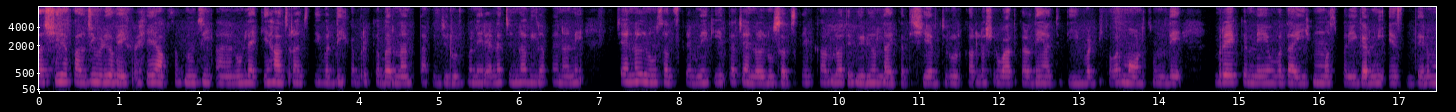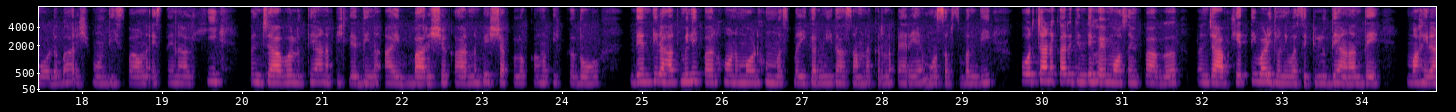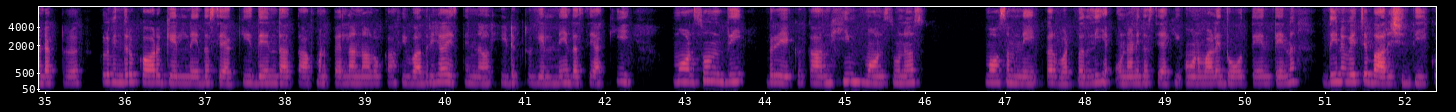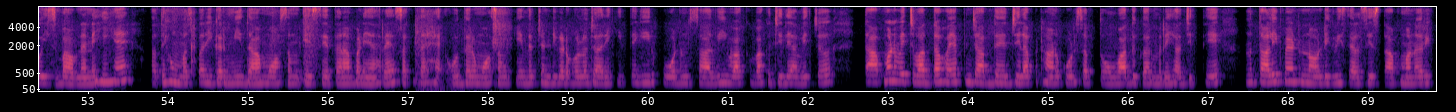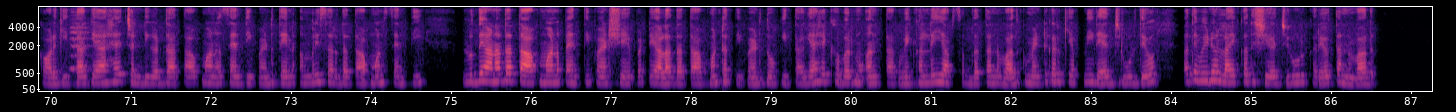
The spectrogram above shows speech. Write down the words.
ਸਤਿ ਸ਼੍ਰੀ ਅਕਾਲ ਜੀ, ਵੀਡੀਓ ਵੇਖ ਰਹੇ ਆਪ ਸਭ ਨੂੰ ਜੀ, ਆਇਆਂ ਨੂੰ ਲੈ ਕੇ ਹਾਜ਼ਰ ਅੱਜ ਦੀ ਵੱਡੀ ਖਬਰ ਖਬਰ ਨਾਲ ਤੱਕ ਜਰੂਰ ਬਣੇ ਰਹਿਣਾ ਜਿਨ੍ਹਾਂ ਵੀਰਾਂ ਭੈਣਾਂ ਨੇ ਚੈਨਲ ਨੂੰ ਸਬਸਕ੍ਰਾਈਬ ਨਹੀਂ ਕੀਤਾ, ਚੈਨਲ ਨੂੰ ਸਬਸਕ੍ਰਾਈਬ ਕਰ ਲਓ ਅਤੇ ਵੀਡੀਓ ਨੂੰ ਲਾਈਕ ਅਤੇ ਸ਼ੇਅਰ ਜਰੂਰ ਕਰ ਲਓ। ਸ਼ੁਰੂਆਤ ਕਰਦੇ ਹਾਂ ਅੱਜ ਦੀ ਵੱਡੀ ਖਬਰ ਮੌਨਸੂਨ ਦੇ ਬ੍ਰੇਕ ਨੇ ਵਧਾਈ ਹੁਮਸ ਭਰੀ ਗਰਮੀ, ਇਸ ਦਿਨ ਮੁੜ ਬਾਰਿਸ਼ ਹੋਣ ਦੀ ਸੰਭਾਵਨਾ, ਇਸ ਦੇ ਨਾਲ ਹੀ ਪੰਜਾਬ, ਲੁਧਿਆਣਾ ਪਿਛਲੇ ਦਿਨ ਆਈ ਬਾਰਿਸ਼ ਕਾਰਨ ਬੇਸ਼ੱਕ ਲੋਕਾਂ ਨੂੰ ਇੱਕ ਦੋ ਦਿਨ ਦੀ ਰਾਹਤ ਮਿਲੀ, ਪਰ ਹੁਣ ਮੁੜ ਹੁੰਮਸ ਭਰੀ ਗਰਮੀ ਦਾ ਸਾਹਮਣਾ ਕਰਨਾ ਪੈ ਰਿਹਾ ਹੈ ਮੌਸਮ ਸੰਬੰਧੀ। ਹੋਰ ਜਾਣਕਾਰੀ ਦਿੰਦੇ ਹੋਏ ਮੌਸਮ ਵਿਭਾਗ, ਪੰਜਾਬ ਖੇਤੀਬਾੜੀ ਯੂਨੀਵਰਸਿਟੀ, ਲੁਧਿਆਣਾ ਦੇ ਮਾਹਿਰਾਂ ਡਾਕਟਰ ਕੁਲਵਿੰਦਰ ਕੌਰ ਗਿੱਲ ਨੇ ਦੱਸਿਆ ਕਿ ਦਿਨ ਦਾ ਤਾਪਮਾਨ ਪਹਿਲਾਂ ਨਾਲੋਂ ਕਾਫੀ ਵੱਧ ਰਿਹਾ ਹੈ। ਇਸ ਦੇ ਨਾਲ ਹੀ ਡਾਕਟਰ ਗਿੱਲ ਨੇ ਦੱਸਿਆ ਕਿ ਮੌਨਸੂਨ ਦੀ ਬ੍ਰੇਕ ਕਾਰਨ ਹੀ ਮੌਨਸੂਨ ਮੌਸਮ ਨੇ ਕਰਵਟ ਬਦਲੀ ਹੈ। ਉਹਨਾਂ ਨੇ ਦੱਸਿਆ ਕਿ ਆਉਣ ਵਾਲੇ 2-3 ਤਿੰਨ ਦਿਨ ਵਿੱਚ ਬਾਰਿਸ਼ ਦੀ ਕੋਈ ਸੰਭਾਵਨਾ ਨਹੀਂ ਹੈ। ਅਤੇ ਹੁੰਮਸ ਭਰੀ ਗਰਮੀ ਦਾ ਮੌਸਮ ਇਸੇ ਤਰ੍ਹਾਂ ਬਣਿਆ ਰਹਿ ਸਕਦਾ ਹੈ। ਉਧਰ ਮੌਸਮ ਕੇਂਦਰ ਚੰਡੀਗੜ੍ਹ ਵੱਲੋਂ ਜਾਰੀ ਕੀਤੀ ਗਈ ਰਿਪੋਰਟ ਅਨੁਸਾਰ ਵੀ ਵੱਖ-ਵੱਖ ਜ਼ਿਲ੍ਹਿਆਂ ਵਿੱਚ ਤਾਪਮਾਨ ਵਿੱਚ ਵਾਧਾ ਹੋਇਆ। ਪੰਜਾਬ ਦੇ ਜ਼ਿਲ੍ਹਾ ਪਠਾਨਕੋਟ ਸਭ ਤੋਂ ਵੱਧ ਗਰਮ ਰਿਹਾ, ਜਿੱਥੇ 39.9 ਡਿਗਰੀ ਸੈਲਸੀਅਸ ਤਾਪਮਾਨ ਰਿਕਾਰਡ ਕੀਤਾ ਗਿਆ ਹੈ। ਚੰਡੀਗੜ੍ਹ ਦਾ ਤਾਪਮਾਨ 37.3 ਅੰਮ੍ਰਿਤਸਰ ਦਾ ਤਾਪਮਾਨ 37 ਲੁਧਿਆਣਾ ਦਾ ਤਾਪਮਾਨ 35.6 ਪਟਿਆਲਾ ਦਾ ਤਾਪਮਾਨ 38.2 ਕੀਤਾ ਗਿਆ ਹੈ। ਖਬਰ ਨੂੰ ਅੰਤ ਤੱਕ ਵੇਖਣ ਲਈ ਆਪ ਸਭ ਦਾ ਧੰਨਵਾਦ। ਕਮੈਂਟ ਕਰਕੇ ਆਪਣੀ ਰਾਏ ਜ਼ਰੂਰ ਦਿਓ ਅਤੇ ਵੀਡੀਓ ਲਾਈਕ ਅਤੇ ਸ਼ੇਅਰ ਜ਼ਰੂਰ ਕਰਿਓ। ਧੰਨਵਾਦ।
